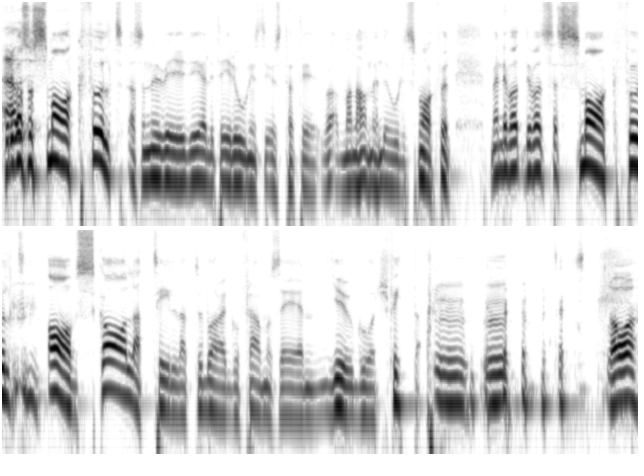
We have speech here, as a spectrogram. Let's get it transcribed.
För det var så smakfullt, alltså nu är det lite ironiskt just att, det, att man använder ordet smakfullt, men det var, det var så smakfullt avskalat till att du bara går fram och säger en Djurgårdsfitta. mm, mm. ja,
